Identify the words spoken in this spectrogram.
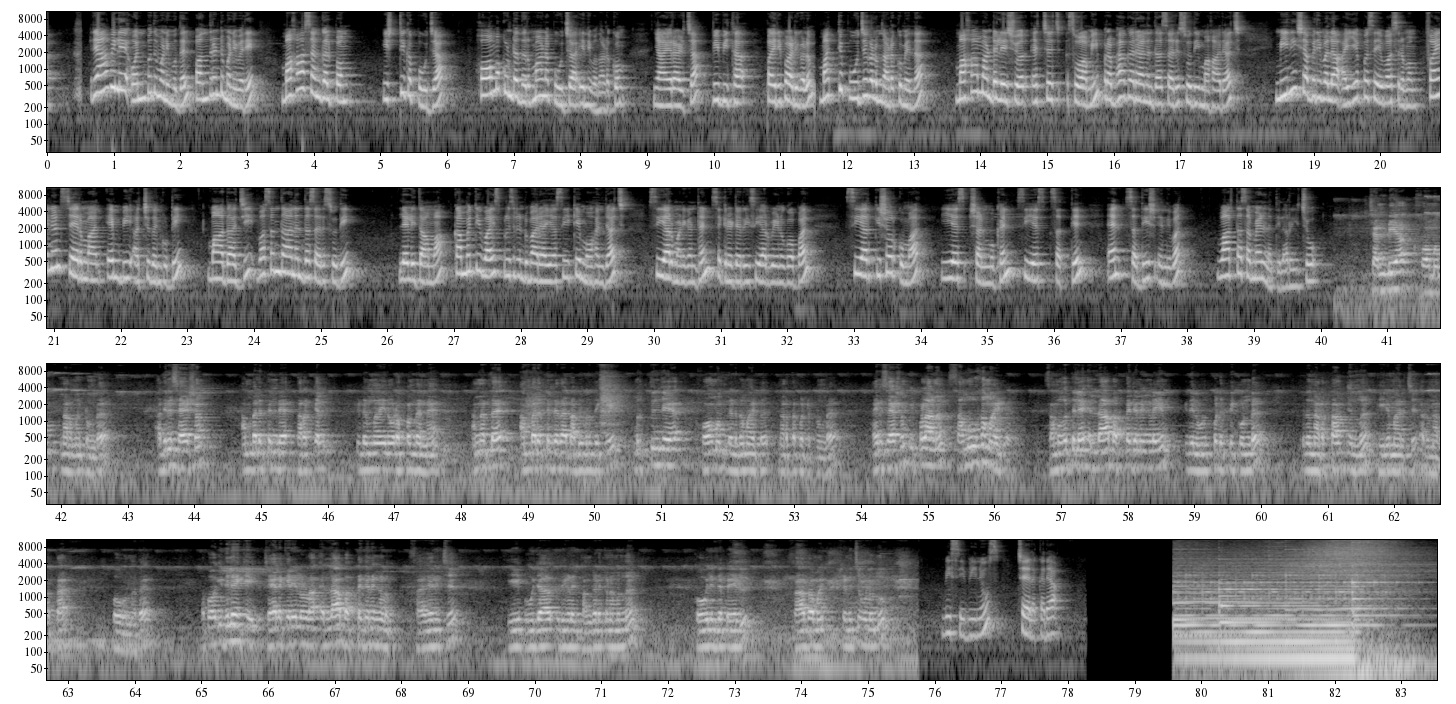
രാവിലെ ഒൻപത് മണി മുതൽ പന്ത്രണ്ട് മണിവരെ മഹാസങ്കല്പം ഇഷ്ടിക പൂജ ഹോമകുണ്ട നിർമ്മാണ പൂജ എന്നിവ നടക്കും. ഞായറാഴ്ച വിവിധ പരിപാടികളും മറ്റു പൂജകളും നടക്കുമെന്ന് Mahamandaleshwar H H Swami Prabhakarananda Saraswati Maharaj mini Sabarimala Ayyappa Sevashramam finance chairman M B Achuthankutty Mataji Vasanthananda Saraswati ലളിതാമ committee vice പ്രസിഡന്റുമാരായ C K Mohanraj C R Manikandan secretary C R Venugopal C R Kishore Kumar E S Shanmukhan C S Sathyan N Satheesh എന്നിവർ വാർത്താ സമ്മേളനത്തിൽ അറിയിച്ചു. ചണ്ഡിയ ഹോമം നടന്നിട്ടുണ്ട്. അതിനുശേഷം അമ്പലത്തിന്റെ തറക്കൽ ഇടുന്നതിനോടൊപ്പം തന്നെ അന്നത്തെ അമ്പലത്തിന്റെതായിട്ട് അഭിവൃദ്ധിക്ക് മൃത്യുഞ്ജയ ഹോമം ലളിതമായിട്ട് നടത്തപ്പെട്ടിട്ടുണ്ട്. അതിനുശേഷം ഇപ്പോഴാണ് സമൂഹമായിട്ട് സമൂഹത്തിലെ എല്ലാ ഭക്തജനങ്ങളെയും ഇതിൽ ഉൾപ്പെടുത്തിക്കൊണ്ട് ഇത് നടത്താം എന്ന് തീരുമാനിച്ച് അത് നടത്താൻ പോകുന്നത്. അപ്പോൾ ഇതിലേക്ക് ചേലക്കരയിലുള്ള എല്ലാ ഭക്തജനങ്ങളും സഹകരിച്ച് ഈ പൂജാവിധികളിൽ പങ്കെടുക്കണമെന്ന് കോവിലിന്റെ പേരിൽ സാധമായി ക്ഷണിച്ചുകൊള്ളുന്നു. B C B news Chelakkara.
